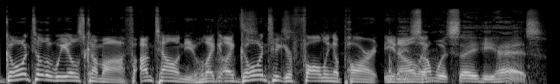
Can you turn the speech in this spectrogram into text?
go until the wheels come off. I'm telling you, like like go until you're falling apart. You I know, mean, like- some would say he has.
